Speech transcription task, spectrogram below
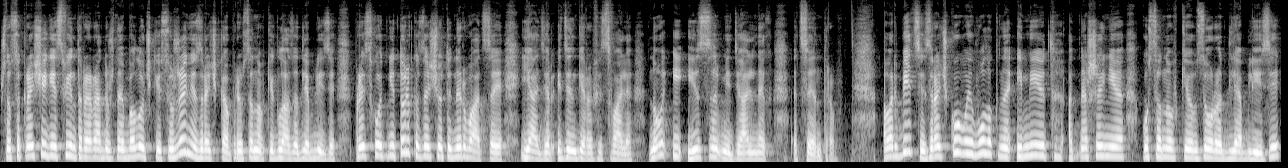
что сокращение сфинктера радужной оболочки и сужение зрачка при установке глаза для близи происходит не только за счет иннервации ядер Эдингера-Фисваля, но и из медиальных центров. А в орбите зрачковые волокна имеют отношение к установке взора для близи,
